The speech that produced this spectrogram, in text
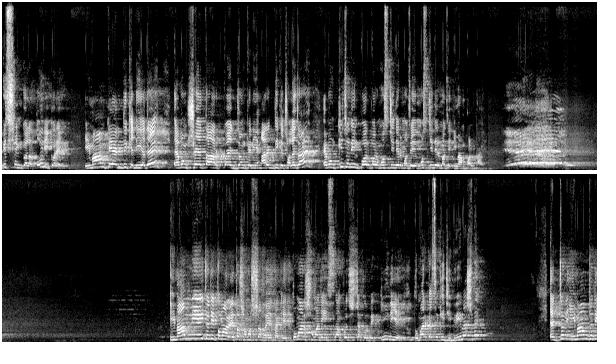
বিশৃঙ্খলা তৈরি করে, ইমামকে একদিকে দিয়ে দেয় এবং সে তার কয়েকজনকে নিয়ে আরেক দিকে চলে যায় এবং কিছুদিন পর পর মসজিদের মাঝে মসজিদের মাঝে ইমাম পাল্টায়। ইমাম নিয়েই যদি তোমার এত সমস্যা হয়ে থাকে, তোমার সমাজে ইসলাম প্রতিষ্ঠা করবে কি দিয়ে? তোমার কাছে কি জিবরিল আসবে? একজন ইমাম যদি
